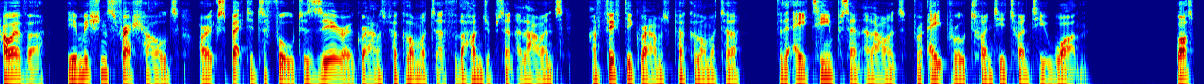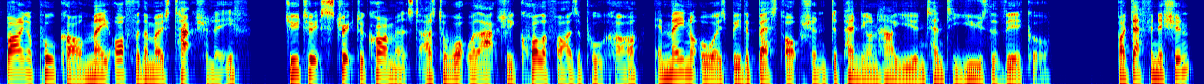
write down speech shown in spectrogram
However, the emissions thresholds are expected to fall to 0 grams per kilometre for the 100% allowance and 50 grams per kilometre for the 18% allowance from April 2021. Whilst buying a pool car may offer the most tax relief, due to its strict requirements as to what will actually qualify as a pool car, it may not always be the best option depending on how you intend to use the vehicle. By definition,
